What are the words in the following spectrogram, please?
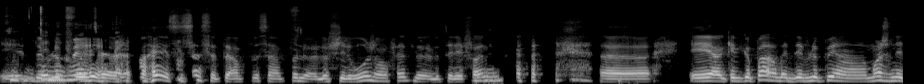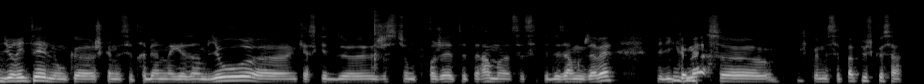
Et développer, euh, ouais, c'est ça, c'était un peu, c'est un peu le, fil rouge en fait, le, téléphone. Mmh euh, et euh, quelque part, bah, développer un. Moi, je venais du retail, donc je connaissais très bien le magasin bio, une casquette de gestion de projet, etc. Moi, ça, c'était des armes que j'avais. Mais mmh l'e-commerce, je connaissais pas plus que ça.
